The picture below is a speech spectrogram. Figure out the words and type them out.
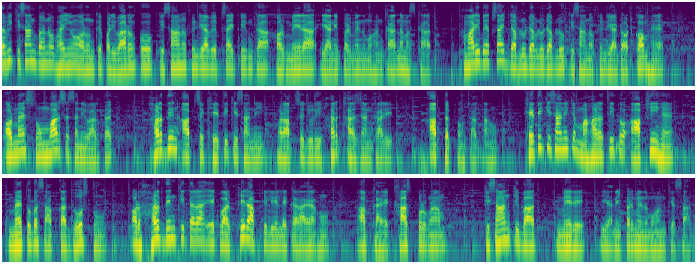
सभी किसान बहनों, भाइयों और उनके परिवारों को किसान ऑफ़ इंडिया वेबसाइट टीम का और मेरा, यानी परमेंद्र मोहन का नमस्कार हमारी वेबसाइट www.kisanofindia.com है और मैं सोमवार से शनिवार तक हर दिन आपसे खेती किसानी और आपसे जुड़ी हर खास जानकारी आप तक पहुंचाता हूँ। खेती किसानी के महारथी तो आप ही हैं, मैं तो बस आपका दोस्त हूँ और हर दिन की तरह एक बार फिर आपके लिए लेकर आया हूँ आपका एक खास प्रोग्राम, किसान की बात मेरे यानी परमेंद्र मोहन के साथ।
